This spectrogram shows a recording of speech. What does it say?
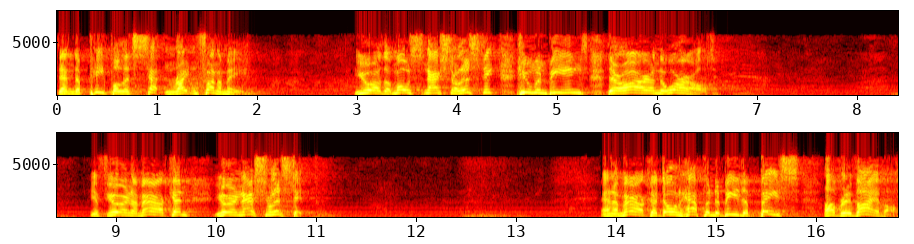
than the people that's sitting right in front of me. You are the most nationalistic human beings there are in the world. If you're an American, you're nationalistic. And America don't happen to be the base of revival.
